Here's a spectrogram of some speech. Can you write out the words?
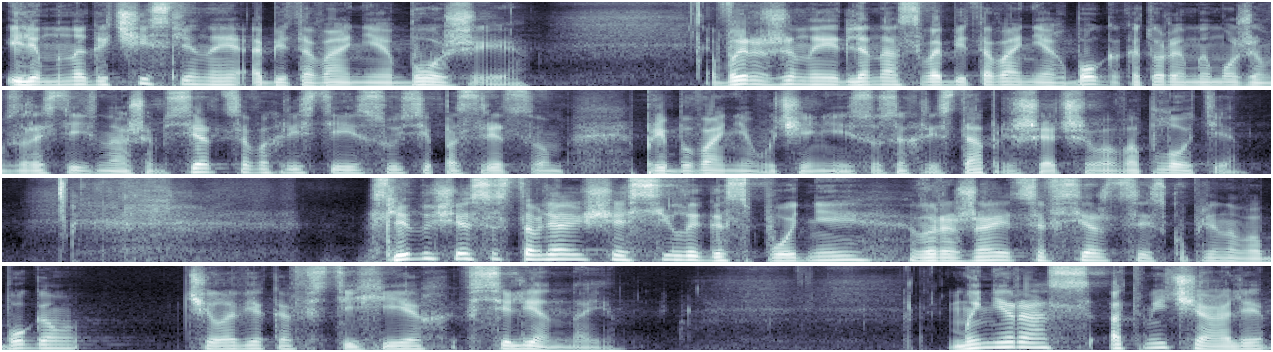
или многочисленные обетования Божии, выраженные для нас в обетованиях Бога, которые мы можем взрастить в нашем сердце во Христе Иисусе посредством пребывания в учении Иисуса Христа, пришедшего во плоти. Следующая составляющая силы Господней выражается в сердце искупленного Богом человека в стихиях Вселенной. Мы не раз отмечали,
